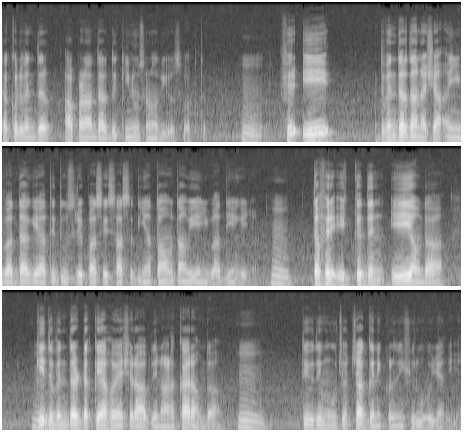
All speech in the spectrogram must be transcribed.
ਤਾਂ ਕੁਲਵਿੰਦਰ ਆਪਣਾ ਦਰਦ ਕਿਹਨੂੰ ਸੁਣਾਉਂਦੀ ਉਸ ਵਕਤ? ਫਿਰ ਇਹ ਦਵਿੰਦਰ ਦਾ ਨਸ਼ਾ ਐਂ ਵੱਧਦਾ ਗਿਆ ਤੇ ਦੂਸਰੇ ਪਾਸੇ ਸੱਸ ਦੀਆਂ ਤੌਮਤਾਂ ਵੀ ਐਂ ਵੱਧਦੀਆਂ ਗਈਆਂ। ਤਾਂ ਫਿਰ ਇੱਕ ਦਿਨ ਇਹ ਆਉਂਦਾ ਕਿ ਦਵਿੰਦਰ ਡੱਕਿਆ ਹੋਇਆ ਸ਼ਰਾਬ ਦੇ ਨਾਲ ਘਰ ਆਉਂਦਾ ਹੂੰ। ਤੇ ਉਹਦੇ ਮੂੰਹ ਚੋਂ ਝੱਗ ਨਿਕਲਣੀ ਸ਼ੁਰੂ ਹੋ ਜਾਂਦੀ ਆ।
